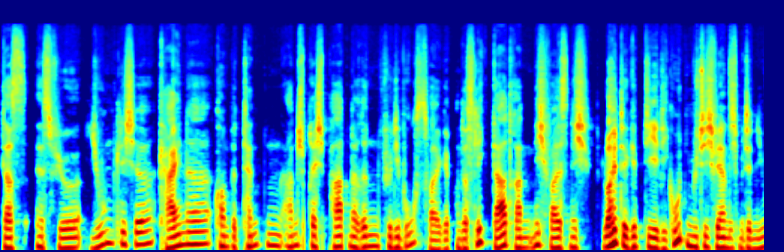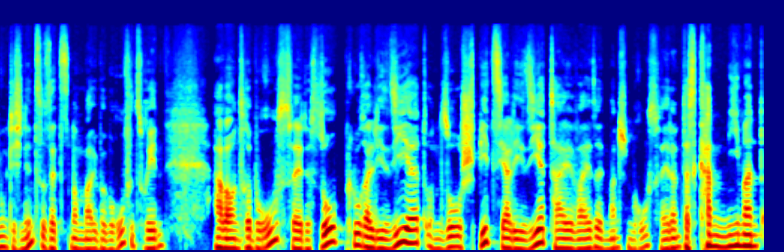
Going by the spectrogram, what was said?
dass es für Jugendliche keine kompetenten Ansprechpartnerinnen für die Berufswahl gibt. Und das liegt daran, nicht weil es nicht Leute gibt, die, die gutmütig wären, sich mit den Jugendlichen hinzusetzen, um mal über Berufe zu reden, aber unsere Berufswelt ist so pluralisiert und so spezialisiert teilweise in manchen Berufsfeldern, das kann niemand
